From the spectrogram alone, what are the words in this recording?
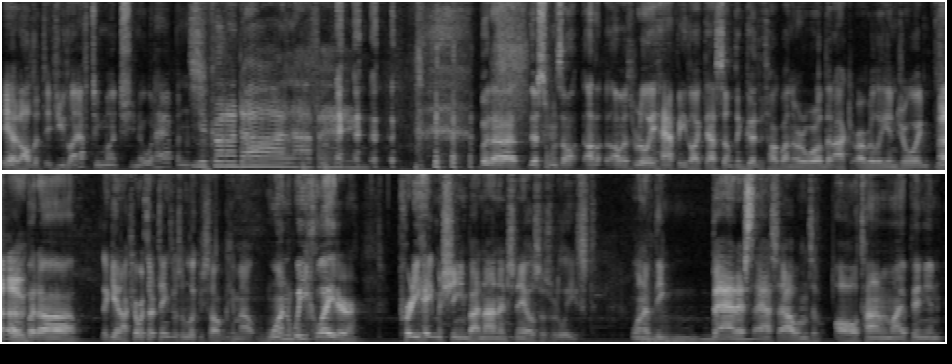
yeah. All the, if you laugh too much, you know what happens. You're gonna die laughing. But uh, this one's. all- I, I was really happy like to have something good to talk about in the real world that I, I really enjoyed. Uh oh. But uh, again, October 13th was when Look Who's Talking came out. One week later, Pretty Hate Machine by Nine Inch Nails was released. One of the baddest ass albums of all time, in my opinion.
